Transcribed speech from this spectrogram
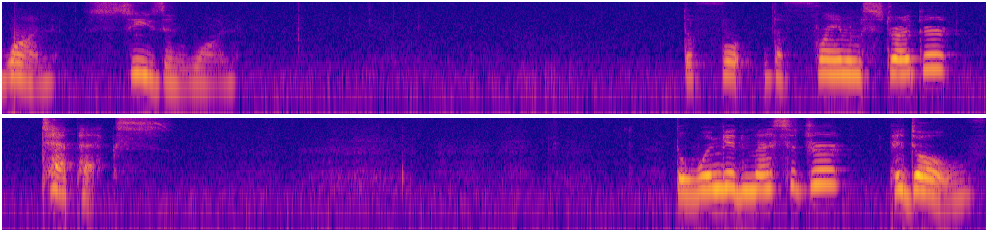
1, Season 1. The, the Flaming Striker, Tepex. The Winged Messenger, Pidove.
